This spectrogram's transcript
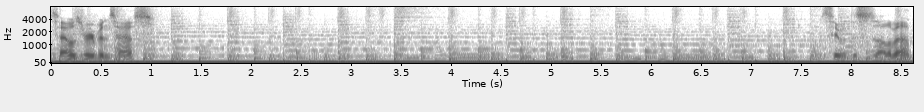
So that was Reuben's house. Let's see what this is all about.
